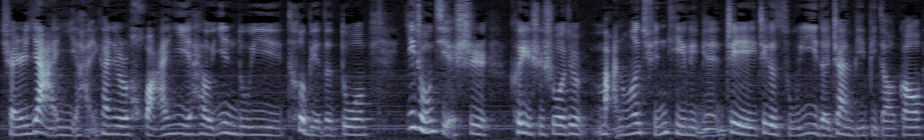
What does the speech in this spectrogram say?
全是亚裔哈，一看就是华裔，还有印度裔特别的多。一种解释可以是说，就是码农的群体里面，这这个族裔的占比比较高。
